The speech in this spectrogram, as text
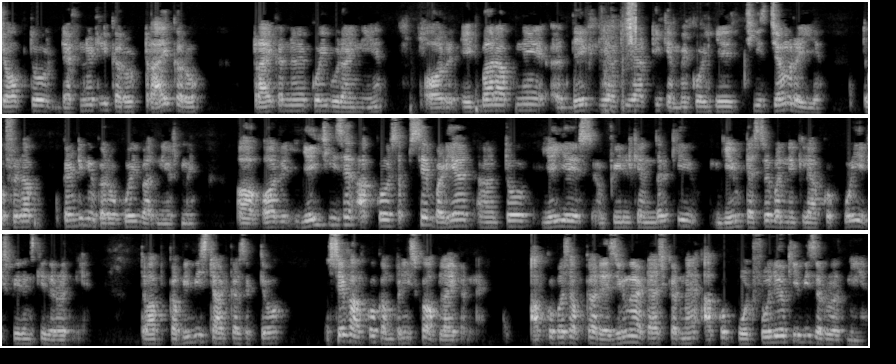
जॉब तो डेफिनेटली करो ट्राई करो। ट्राई करने में कोई बुराई नहीं है। और एक बार आपने देख लिया कि यार ठीक है, मेरे को ये चीज़ जम रही है तो फिर आप कंटिन्यू करो, कोई बात नहीं उसमें। और यही चीज़ है, आपको सबसे बढ़िया तो यही है इस फ़ील्ड के अंदर कि गेम टेस्टर बनने के लिए आपको कोई एक्सपीरियंस की ज़रूरत नहीं है। तो आप कभी भी स्टार्ट कर सकते हो, सिर्फ़ आपको कंपनीज़ को अप्लाई करना है। आपको बस आपका रेज्यूमे अटैच करना है, आपको पोर्टफोलियो की भी ज़रूरत नहीं है।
